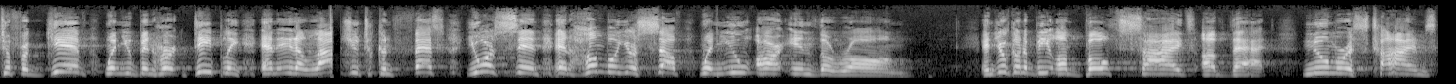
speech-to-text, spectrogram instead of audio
to forgive when you've been hurt deeply, and it allows you to confess your sin and humble yourself when you are in the wrong. And you're going to be on both sides of that numerous times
